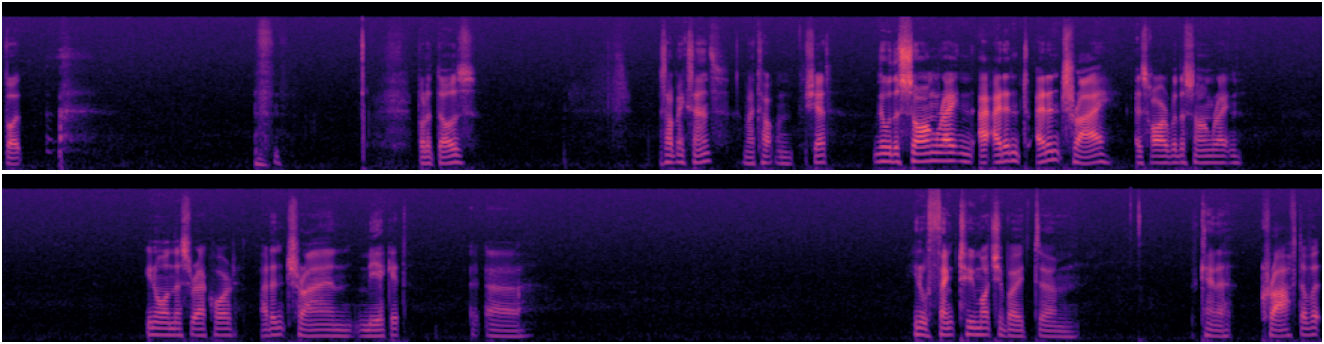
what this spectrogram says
but but it does. Does that make sense? Am I talking shit? No, the songwriting. I, I didn't. I didn't try as hard with the songwriting. You know, on this record, I didn't try and make it. Uh, you know, think too much about um, the kind of craft of it.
